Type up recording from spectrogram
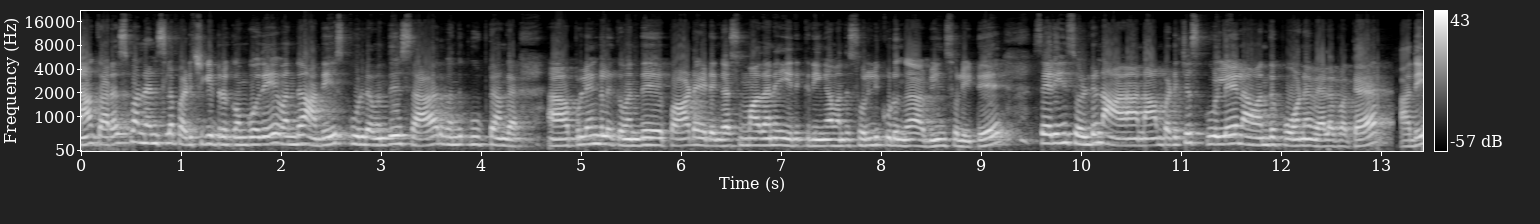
நான் கரஸ்பாண்டன்ஸில் படிச்சுக்கிட்டு இருக்கும்போதே வந்து அதே ஸ்கூலில் வந்து சார் வந்து கூப்பிட்டாங்க. பிள்ளைங்களுக்கு வந்து பாடம் எடுங்க சும்மா தானே இருக்கிறீங்க வந்து சொல்லி கொடுங்க அப்படின்னு சொல்லிட்டு. சரின்னு சொல்லிட்டு நான் நான் படித்த ஸ்கூல்லே நான் வந்து போனேன் வேலை பார்க்க. அதே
